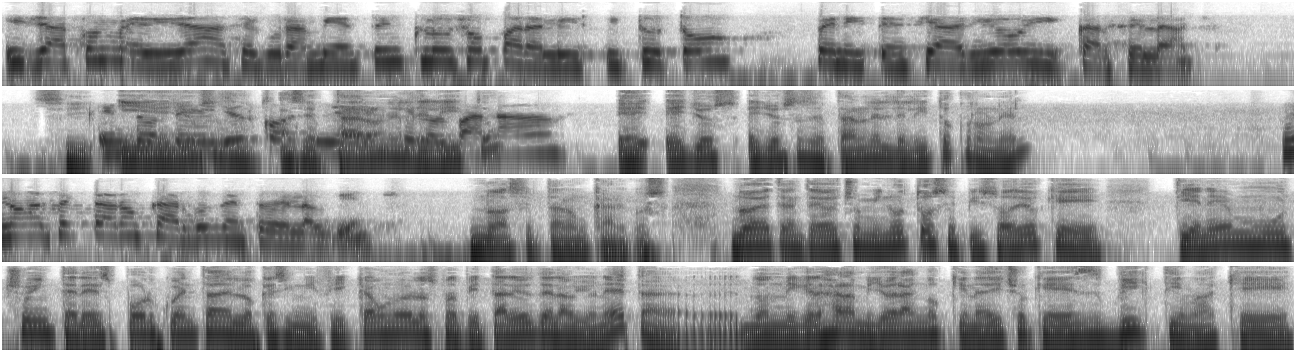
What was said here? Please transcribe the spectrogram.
y ya con medida de aseguramiento incluso para el Instituto Penitenciario y Carcelario. Sí. ¿Y ellos, aceptaron el delito? Eh, ¿Ellos, ¿Ellos aceptaron el delito, coronel? No aceptaron cargos dentro de la audiencia no aceptaron cargos. 9.38 minutos, episodio que tiene mucho interés por cuenta de lo que significa uno de los propietarios de la avioneta, eh, don Miguel Jaramillo Arango, quien ha dicho que es víctima, que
